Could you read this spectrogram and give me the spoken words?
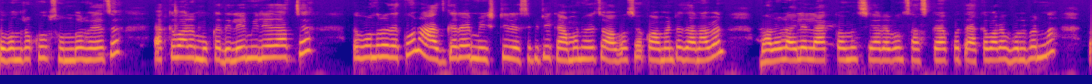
তো বন্ধুরা খুব সুন্দর হয়েছে, একেবারে মুখে দিলেই মিলিয়ে যাচ্ছে। তো বন্ধুরা দেখুন, আজকের এই মিষ্টি রেসিপিটি কেমন হয়েছে অবশ্যই কমেন্টে জানাবেন। ভালো লাগলে লাইক কমেন্ট শেয়ার এবং সাবস্ক্রাইব করতে একেবারে ভুলবেন না। তো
